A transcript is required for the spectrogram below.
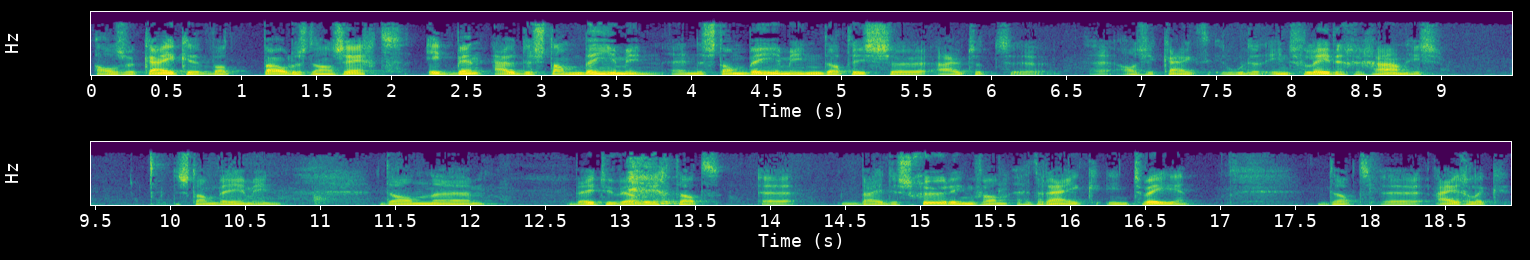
als we kijken wat Paulus dan zegt, ik ben uit de stam Benjamin. En de stam Benjamin, dat is uh, uit het, als je kijkt hoe dat in het verleden gegaan is, de stam Benjamin, dan weet u wellicht dat bij de scheuring van het Rijk in tweeën, dat uh, eigenlijk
